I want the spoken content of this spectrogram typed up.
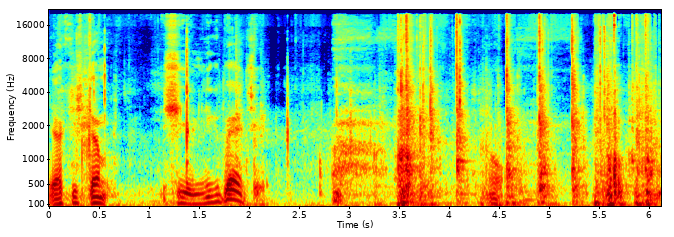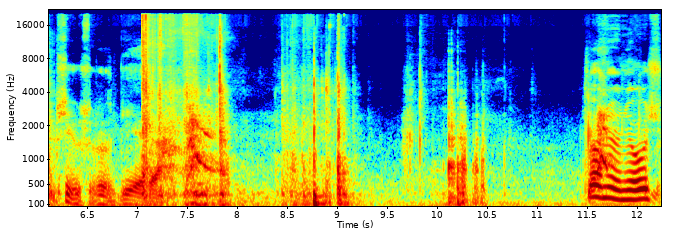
Jakiś tam silnik będzie. O, tam się już rozbiera. Co, Niuniuś?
